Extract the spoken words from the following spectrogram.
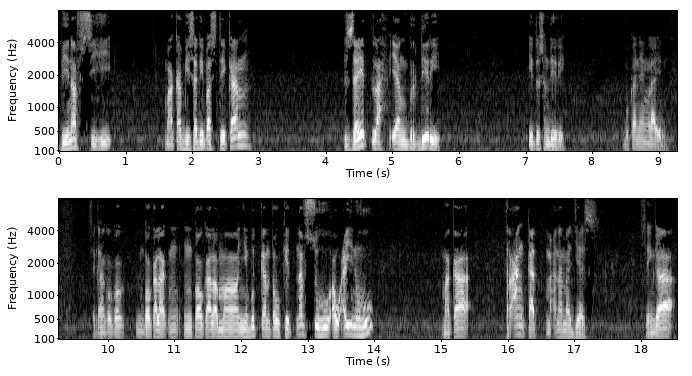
binafsihi maka bisa dipastikan Zaid lah yang berdiri itu sendiri bukan yang lain. Sehingga engkau, engkau, kalau, engkau kalau menyebutkan taukid nafsuhu au ainuhu maka terangkat makna majaz sehingga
